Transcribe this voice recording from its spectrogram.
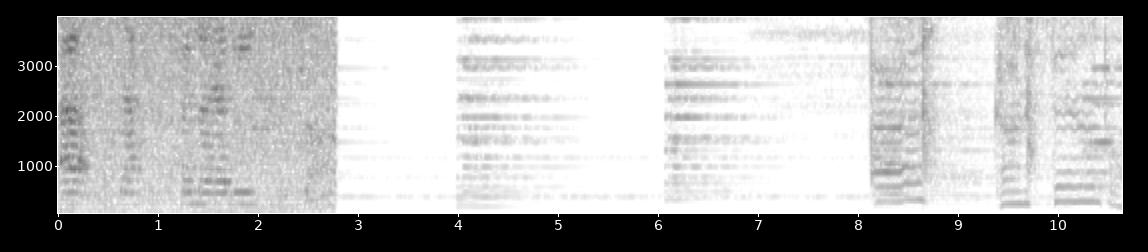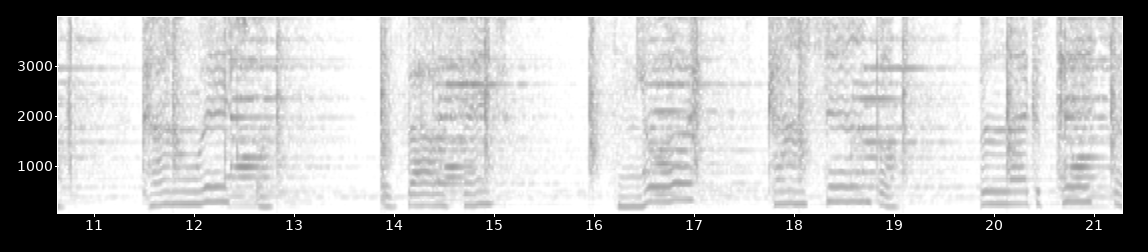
Uh, that's kind of heavy. Good job. I kinda simple, kinda wishful about things, and you're kinda simple, but like a pistol,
